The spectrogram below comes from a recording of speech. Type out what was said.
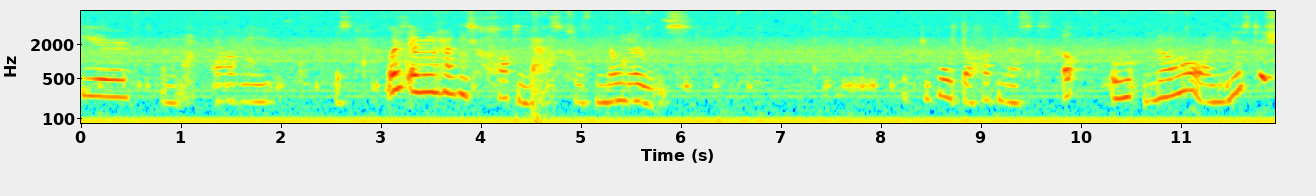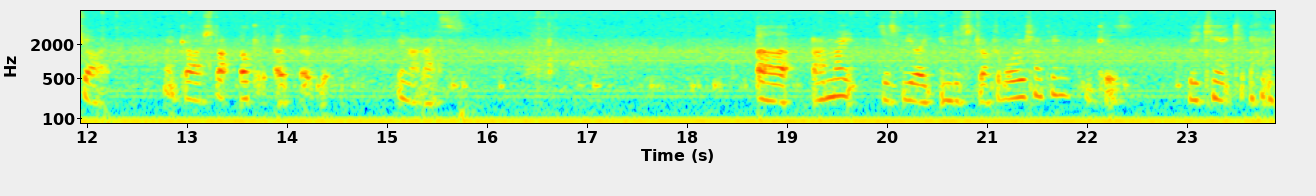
here. And Avi. Why does everyone have these hockey masks with no nose? The people with the hockey masks. Oh, oh no, I missed a shot. my gosh, stop. Okay, uh, uh, uh, you're not nice uh, I might just be like indestructible or something because they can't kill me.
